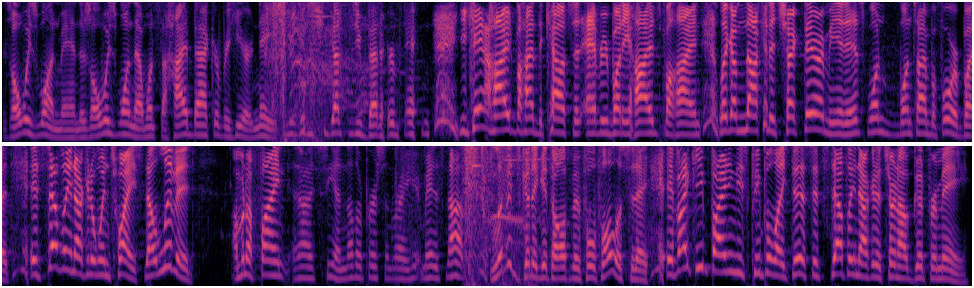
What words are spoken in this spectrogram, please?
there's always one, man. There's always one that wants to hide back over here. Nate, you, you got to do better, man. You can't hide behind the couch that everybody hides behind. Like, I'm not going to check there. I mean, it is one one time before, but it's definitely not going to win twice. Now, Livid, I'm gonna find. uh, I see another person right here. Man, it's not. Livid's gonna get the ultimate full flawless today. If I keep finding these people like this, it's definitely not gonna turn out good for me.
